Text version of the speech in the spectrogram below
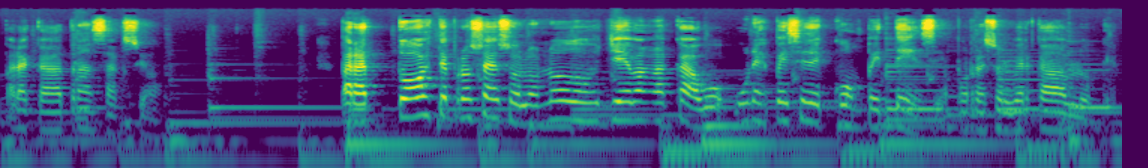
para cada transacción. Para todo este proceso, los nodos llevan a cabo una especie de competencia por resolver cada bloque.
